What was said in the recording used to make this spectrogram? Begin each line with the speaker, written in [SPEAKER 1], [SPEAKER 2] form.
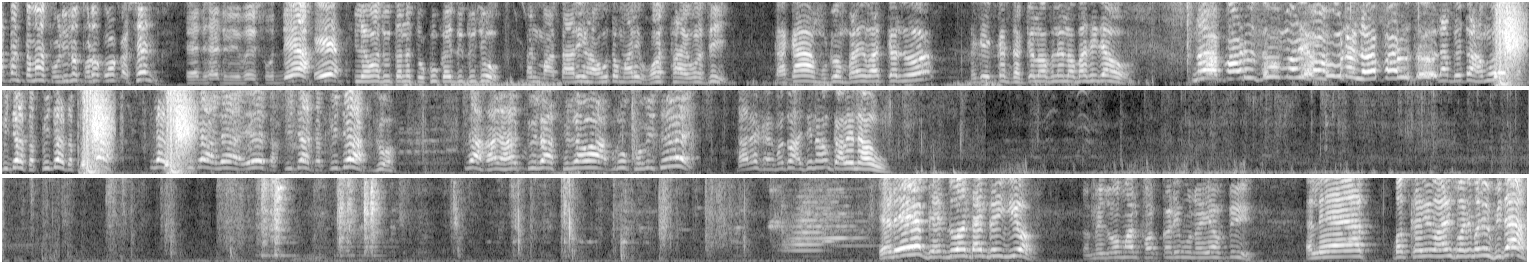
[SPEAKER 1] હતા પણ તમારા સોડીનો થોડો કોક હશે ને.
[SPEAKER 2] હેડ હેડ વેવાઈ શોધ દે
[SPEAKER 1] એ લેવા દઉં તને ચોખ્ખું કહી દીધું જો. અને મા- તારી હાઉ તો મારી હોશ થાય એવો છે.
[SPEAKER 3] કાકા મોઢું સંભાળીને વાત કરજો. નહીં કે એક જ ધકેલો લોફલે લોબા થઈ જાઓ. ના પાડું છું મારે હું ને ના પાડું છું.
[SPEAKER 1] લા બેટા હમો ધપી જા ધપી જા ધપી જા. લા ધપી જા લે એ ધપી જા ધપી જા.
[SPEAKER 3] જો.
[SPEAKER 1] લા હાય હાય તું લા ફુલાવા આબરૂ ખોવી છે.
[SPEAKER 3] તારે ઘરમાં તો આજે ના આવું કાલે ના આવું. હેડે ભેંસ દોવાનો ટાઈમ થઈ ગયો.
[SPEAKER 1] તમે જો મારી પગ કડી હું નહીં આવતી.
[SPEAKER 3] એટલે પકડી વાળી સોની મને ઊભી થા.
